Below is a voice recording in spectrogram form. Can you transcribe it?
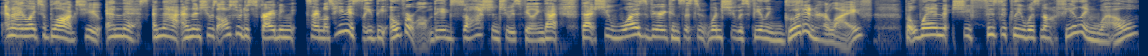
And I like to blog too, and this and that. And then she was also describing simultaneously the overwhelm, the exhaustion she was feeling, that, that she was very consistent when she was feeling good in her life. But when she physically was not feeling well,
